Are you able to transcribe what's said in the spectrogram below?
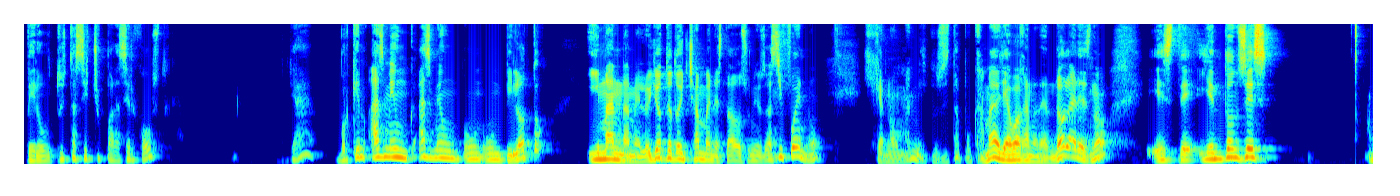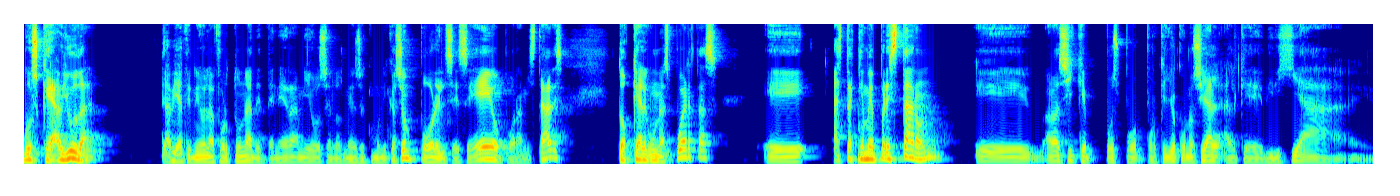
Pero tú estás hecho para ser host. Ya, ¿por qué? Hazme un, hazme un, piloto y mándamelo. Yo te doy chamba en Estados Unidos. Así fue, ¿no? dije, no mames, pues está poca madre, ya voy a ganar en dólares, ¿no? Este, y entonces busqué ayuda. Había tenido la fortuna de tener amigos en los medios de comunicación por el CCE o por amistades. Toqué algunas puertas eh, hasta que me prestaron. eh, ahora sí que, pues, por- porque yo conocía al, al que dirigía eh,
